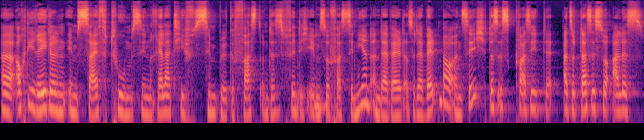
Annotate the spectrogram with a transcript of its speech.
äh, auch die Regeln im Scythetum sind relativ simpel gefasst und das finde ich eben mhm. so faszinierend an der Welt. Also der Weltenbau an sich, das ist quasi, der, also das ist so alles,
